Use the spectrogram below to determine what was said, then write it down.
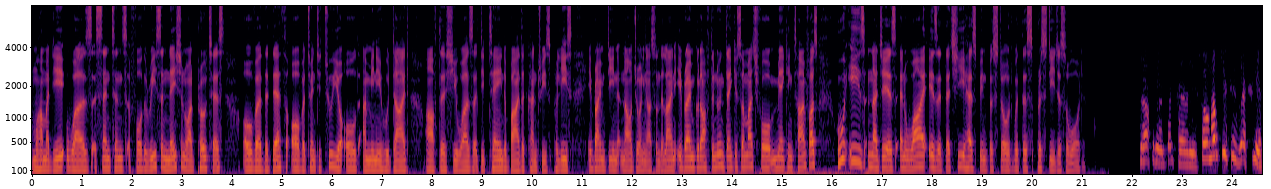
Mohammadi was sentenced for the recent nationwide protest over the death of a 22 year old Amini who died after she was detained by the country's police. Ebrahim Deen now joining us on the line. Ebrahim, good afternoon. Thank you so much for making time for us. Who is Narges and why is it that she has been bestowed with this prestigious award? Good afternoon. Thanks for having me. So Narges is actually a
